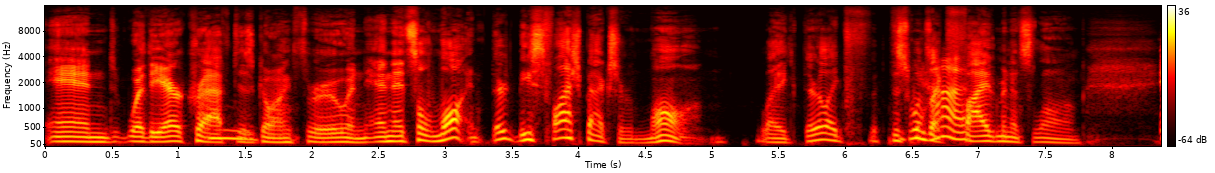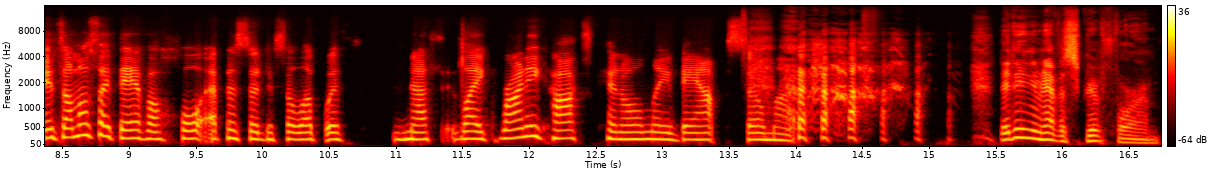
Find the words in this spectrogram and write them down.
and where the aircraft is Mm. going through, and and it's a long. These flashbacks are long. Like they're like this one's like five minutes long. It's almost like they have a whole episode to fill up with nothing. Like Ronny Cox can only vamp so much. they didn't even have a script for him.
